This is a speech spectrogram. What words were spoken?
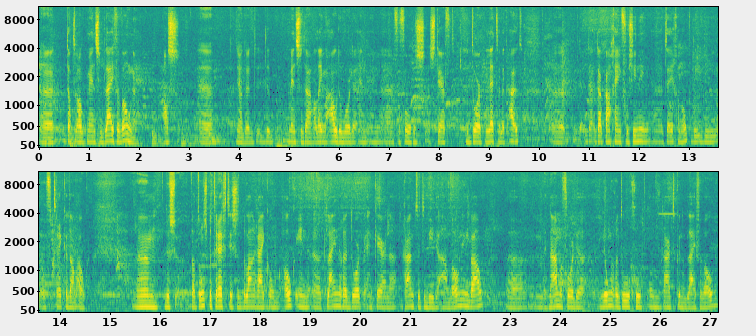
uh, dat er ook mensen blijven wonen. Als uh, ja, de, de, mensen daar alleen maar ouder worden en, en uh, vervolgens sterft het dorp letterlijk uit, daar kan geen voorziening tegenop, die, die vertrekken dan ook. Um, dus wat ons betreft is het belangrijk om ook in kleinere dorpen en kernen ruimte te bieden aan woningbouw. Uh, met name voor de jongere doelgroep om daar te kunnen blijven wonen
